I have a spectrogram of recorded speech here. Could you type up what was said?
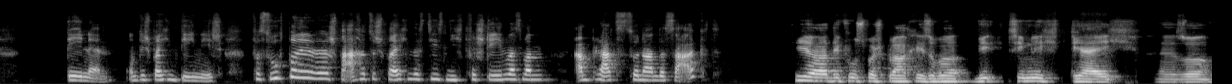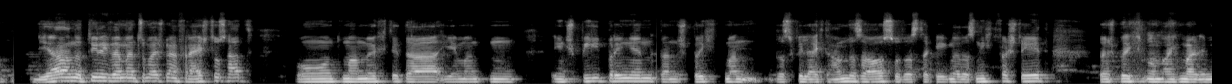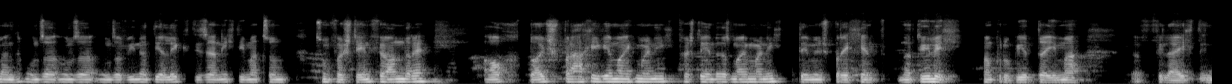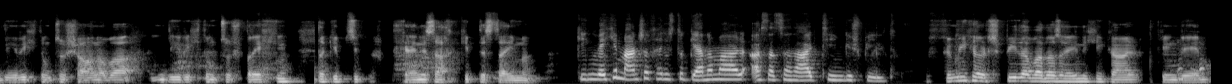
Dänen und die sprechen Dänisch. Versucht man in einer Sprache zu sprechen, dass die es nicht verstehen, was man am Platz zueinander sagt? Ja, die Fußballsprache ist aber wie, ziemlich gleich. Also ja, natürlich, wenn man zum Beispiel einen Freistoß hat und man möchte da jemanden ins Spiel bringen, dann spricht man das vielleicht anders aus, sodass der Gegner das nicht versteht. Dann spricht man manchmal, ich meine, unser, unser, unser Wiener Dialekt ist ja nicht immer zum, zum Verstehen für andere. Auch Deutschsprachige manchmal nicht, verstehen das manchmal nicht. Dementsprechend natürlich, man probiert da immer vielleicht in die Richtung zu schauen, aber in die Richtung zu sprechen. Da gibt es kleine Sachen, gibt es da immer. Gegen welche Mannschaft hättest du gerne mal als Nationalteam gespielt? Für mich als Spieler war das eigentlich egal, gegen wen.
